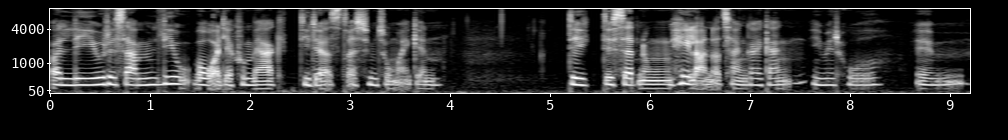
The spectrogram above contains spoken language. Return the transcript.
at leve det samme liv, hvor at jeg kunne mærke de der stresssymptomer igen. Det, det satte nogle helt andre tanker i gang i mit hoved, øhm,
